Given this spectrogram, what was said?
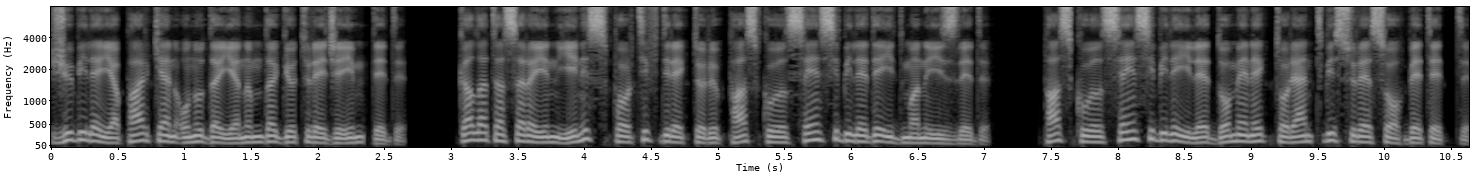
Jübile yaparken onu da yanımda götüreceğim, dedi. Galatasaray'ın yeni sportif direktörü Pascual Sensibile de idmanı izledi. Pascual Sensibile ile Domenech Torrent bir süre sohbet etti.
